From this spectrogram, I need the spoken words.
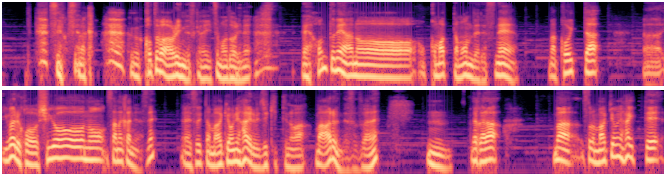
すいません。なんか、言葉悪いんですけどね、いつも通りね。ね本当ね、あのー、困ったもんでですね、まあこういった、いわゆるこう修行のさなかにですね、えそういった魔境に入る時期っていうのは、まああるんですよ、それね。うん。だから、まあ、その魔境に入って、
